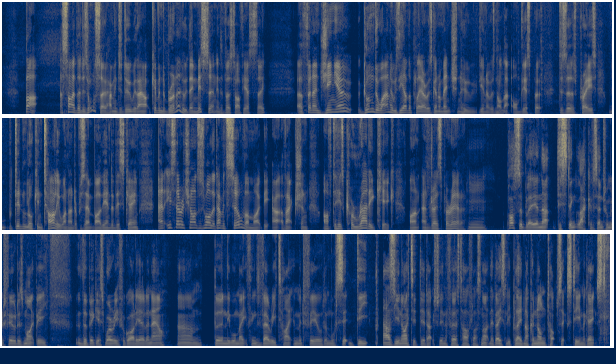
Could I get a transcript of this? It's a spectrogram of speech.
but a side that is also having to do without Kevin De Bruyne, who they missed certainly in the first half yesterday. Uh, Fernandinho, Gundogan, who was the other player I was going to mention, who you know is not that obvious but deserves praise, didn't look entirely 100% by the end of this game. And is there a chance as well that David Silva might be out of action after his karate kick on Andreas Pereira? Mm. Possibly, and that distinct lack of central midfielders might be the biggest worry for Guardiola now. Um, Burnley will make things very tight in midfield and will sit deep, as United did actually in the first half last night. They basically played like a non-top six team against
